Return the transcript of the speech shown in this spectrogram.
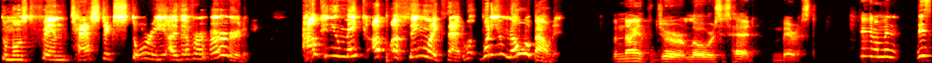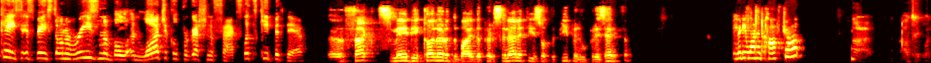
the most fantastic story I've ever heard. How can you make up a thing like that? What, what do you know about it? The ninth juror lowers his head, embarrassed. Gentlemen, this case is based on a reasonable and logical progression of facts. Let's keep it there. Uh, facts may be colored by the personalities of the people who present them. Anybody want a cough drop? Uh, I'll take one.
